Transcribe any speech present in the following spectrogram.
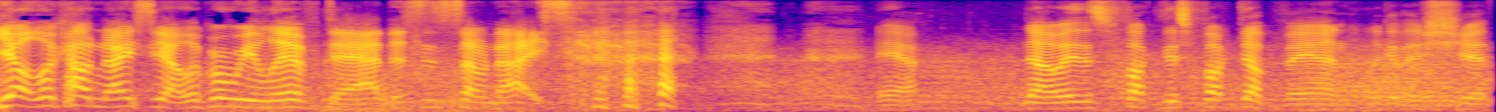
Yo, look how nice. Yeah, look where we live, Dad. This is so nice. yeah. No, this fuck this fucked up van. Look at this shit.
